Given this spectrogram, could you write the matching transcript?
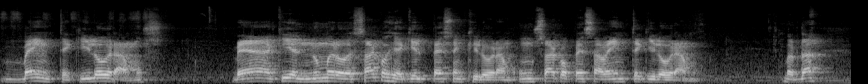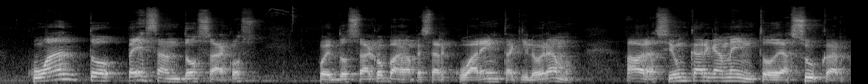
20 kilogramos. Vean aquí el número de sacos y aquí el peso en kilogramos. Un saco pesa 20 kilogramos, ¿verdad? ¿Cuánto pesan dos sacos? Pues dos sacos van a pesar 40 kilogramos. Ahora, si un cargamento de azúcar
